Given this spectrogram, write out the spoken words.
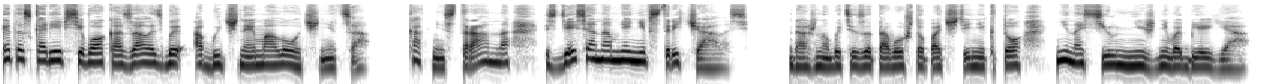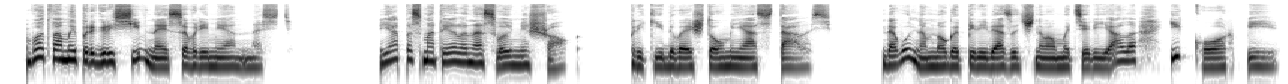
это, скорее всего, оказалась бы обычная молочница. Как ни странно, здесь она мне не встречалась. Должно быть из-за того, что почти никто не носил нижнего белья. Вот вам и прогрессивная современность. Я посмотрела на свой мешок, прикидывая, что у меня осталось. Довольно много перевязочного материала и корпии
